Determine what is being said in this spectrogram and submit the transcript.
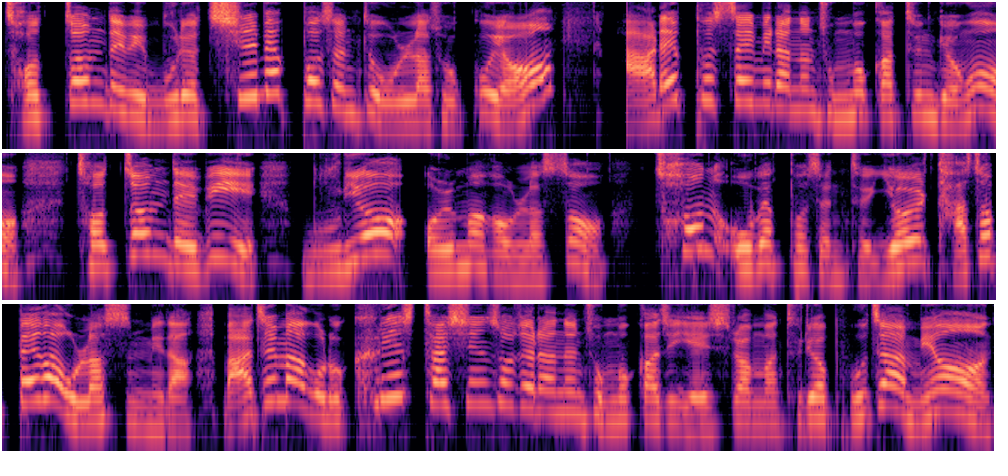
저점 대비 무려 700% 올라줬고요. RF쌤이라는 종목 같은 경우 저점 대비 무려 얼마가 올랐어? 1500% 15배가 올랐습니다. 마지막으로 크리스탈 신소재라는 종목까지 예시로 한번 드려보자면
